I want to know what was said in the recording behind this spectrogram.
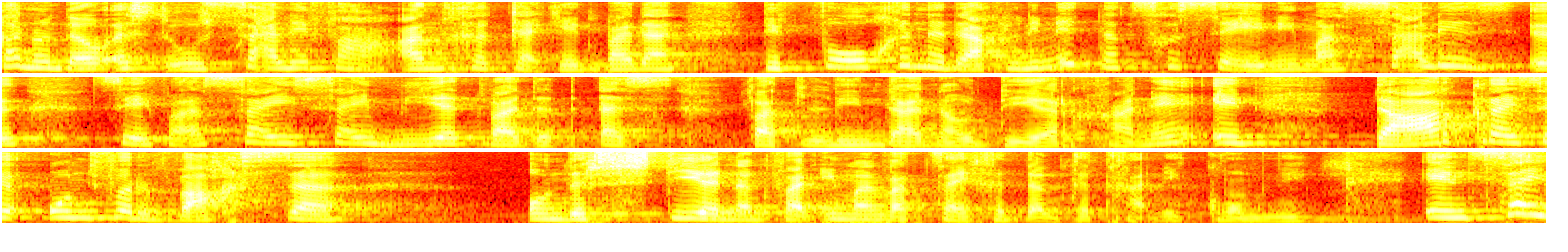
kan onthou is hoe Sally vir haar aangekyk het by dan die volgende dag Lien het niks gesê nie maar Sally uh, sê vir sy sy weet wat dit is wat Linda nou deurgaan hè en daar kry sy onverwagse ondersteuning van iemand wat sy gedink het gaan nie kom nie. En sy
